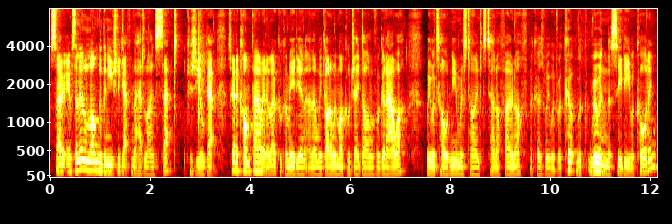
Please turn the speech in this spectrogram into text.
So it was a little longer than you usually get from the headline set because you'll get. So we had a compare, we had a local comedian, and then we got on with Michael J. Dolan for a good hour. We were told numerous times to turn our phone off because we would recu- rec- ruin the CD recording,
